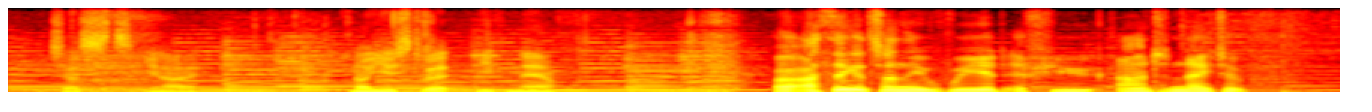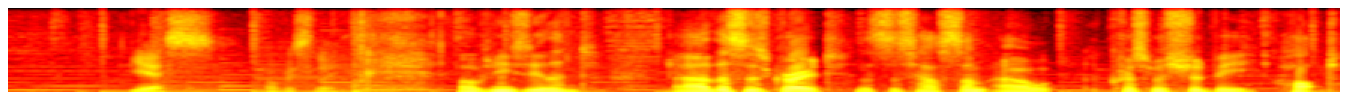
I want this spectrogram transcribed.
just you know, not used to it even now. I I think it's only weird if you aren't a native Yes, obviously. of New Zealand. Uh, this is great. This is how some our Christmas should be hot.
